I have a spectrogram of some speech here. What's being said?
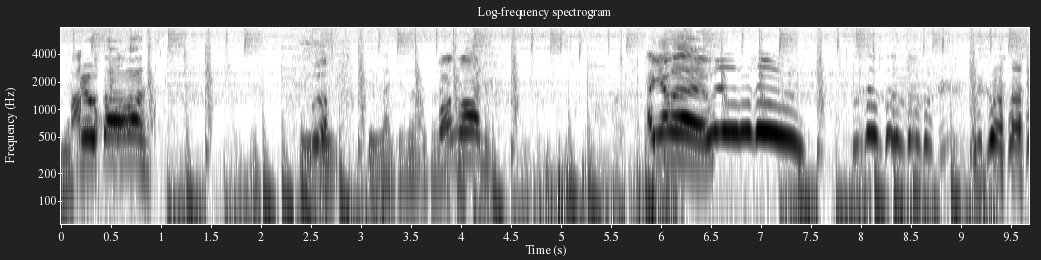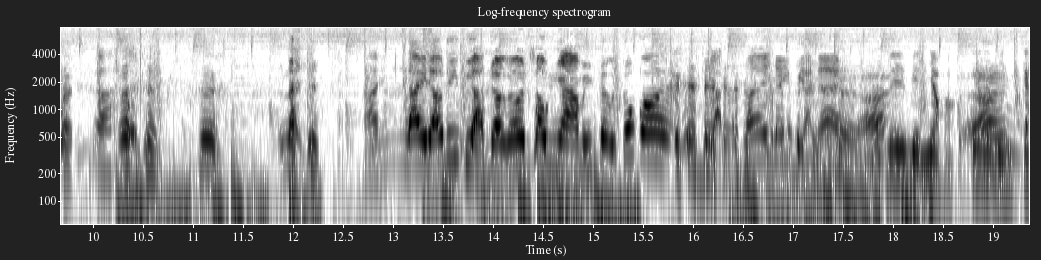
Nghêu to hơn. Quá ngon. Anh em ơi này này đó đi biển được sông nhà mình tự túc thôi. Biển đây đây biển đây. Đây biển nhỏ, kia là Đấy. biển cả,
